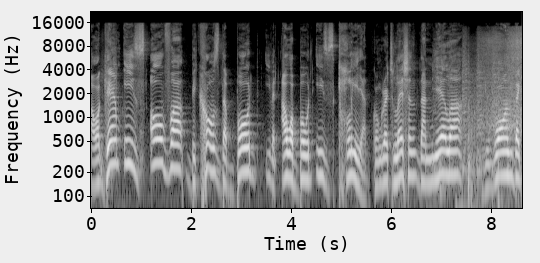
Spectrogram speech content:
our game is over because the board, even our board, is cleared. Congratulations, Daniela. You won the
